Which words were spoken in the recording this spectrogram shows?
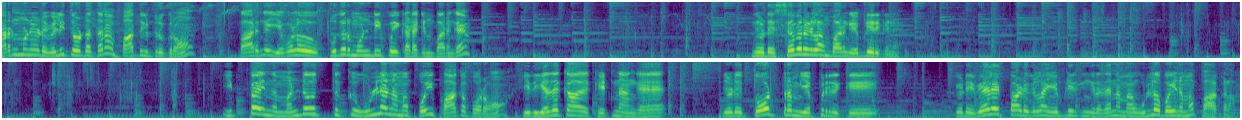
அரண்மனையோட வெளித்தோட்டத்தை நான் பார்த்துக்கிட்டு இருக்கிறோம். பாருங்கள் எவ்வளோ புதர் மொண்டி போய் கிடக்குன்னு பாருங்கள் இதோடைய செவர்கள்லாம் பாருங்கள் எப்படி இருக்குன்னு. இப்போ இந்த மண்டபத்துக்கு உள்ளே நம்ம போய் பார்க்க போகிறோம் இது எதுக்காக கெட்டினாங்க? இதோடைய தோற்றம் எப்படி இருக்குது இதோடைய வேலைப்பாடுகள்லாம் எப்படி இருக்குங்கிறத நம்ம உள்ளே போய் நம்ம பார்க்கலாம்.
